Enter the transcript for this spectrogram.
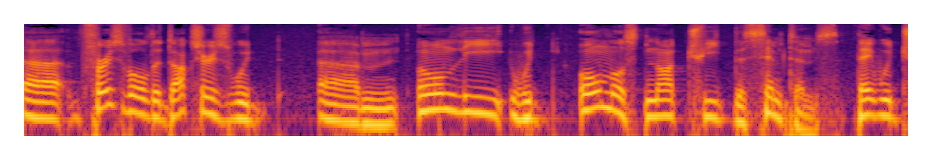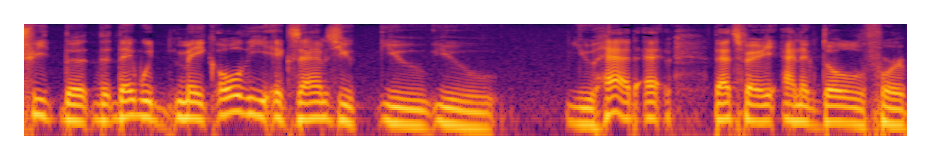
uh, first of all, the doctors would um, only would almost not treat the symptoms. They would treat the, the they would make all the exams you you you you had. Uh, that's very anecdotal for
